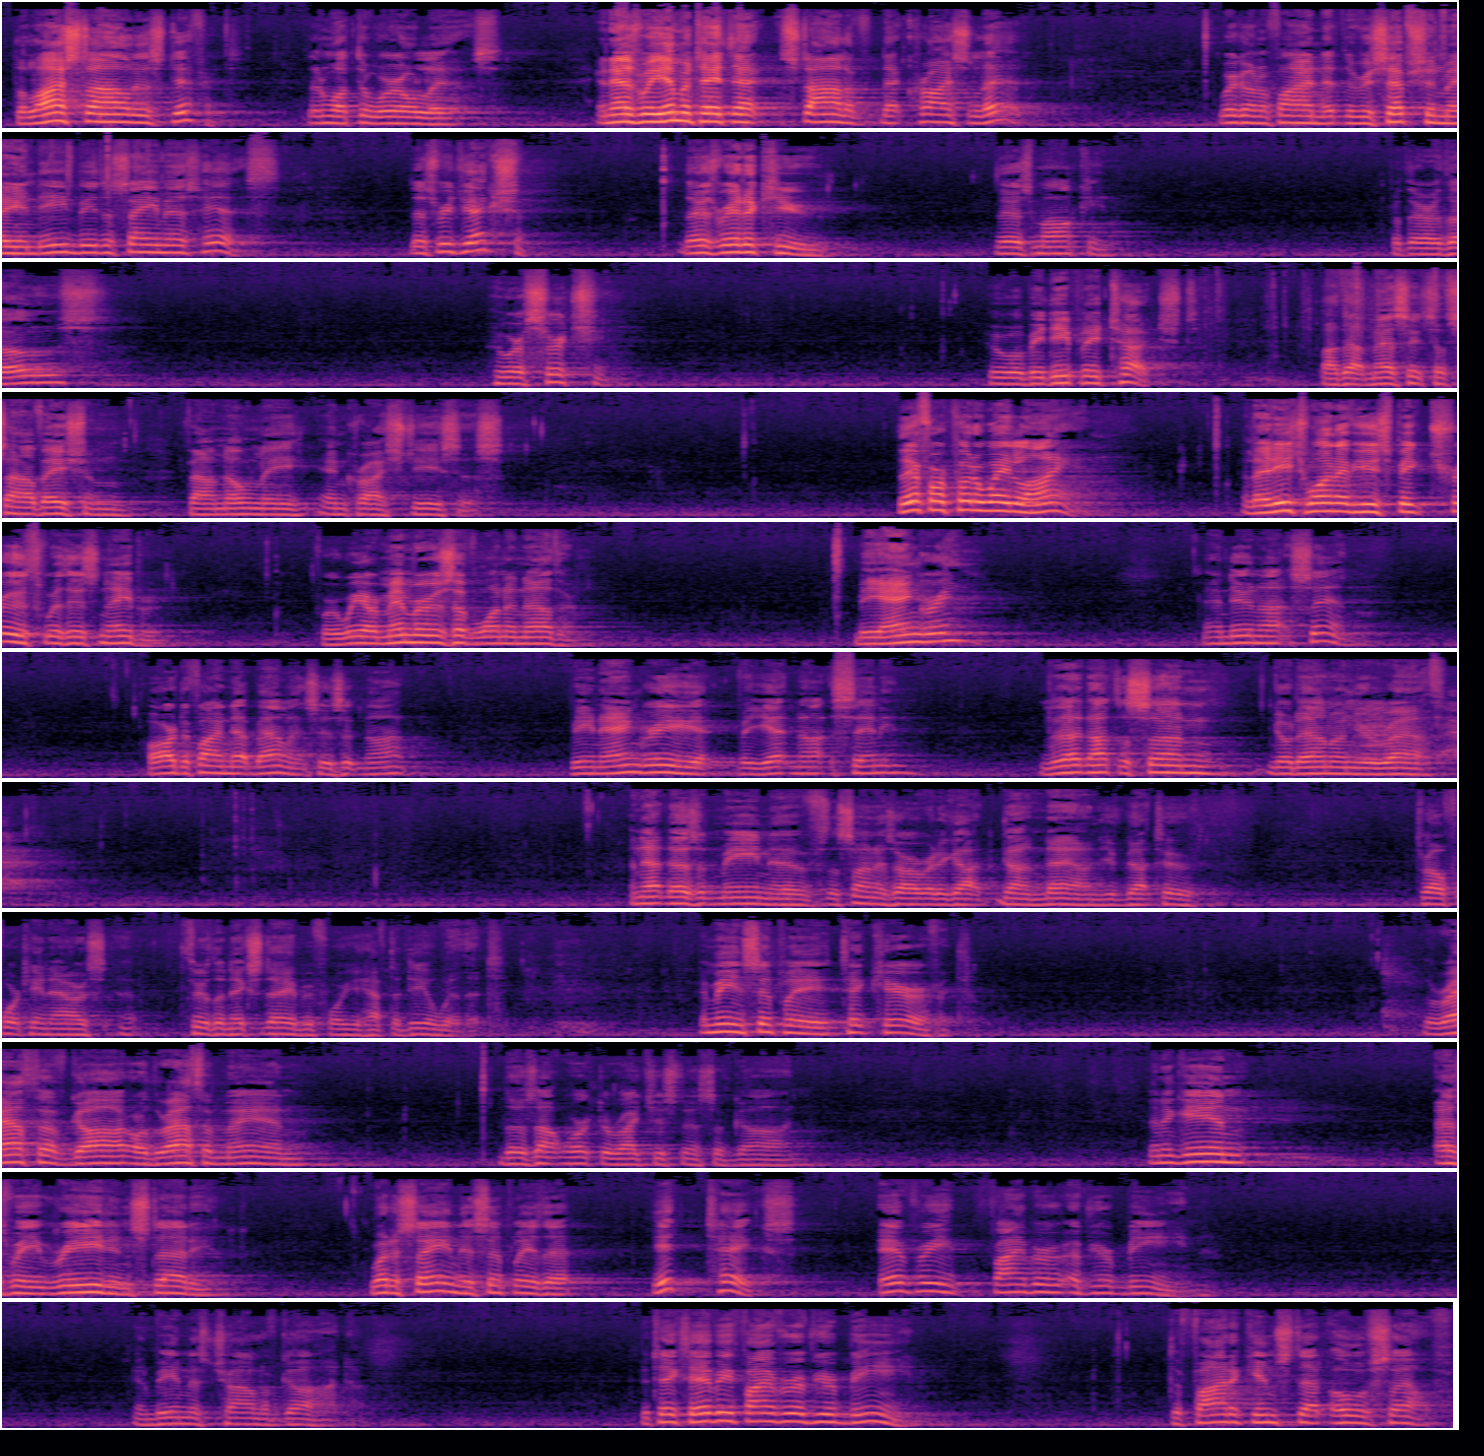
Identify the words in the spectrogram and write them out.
The lifestyle is different than what the world lives. And as we imitate that style of, that Christ led, we're going to find that the reception may indeed be the same as his. There's rejection, there's ridicule, there's mocking. But there are those who are searching, who will be deeply touched by that message of salvation found only in Christ Jesus. Therefore, put away lying. And let each one of you speak truth with his neighbor, for we are members of one another. Be angry and do not sin. Hard to find that balance, is it not? Being angry, but yet not sinning. Let not the sun go down on your wrath. And that doesn't mean if the sun has already got gone down, you've got to 12, 14 hours through the next day before you have to deal with it. It means simply take care of it. The wrath of God or the wrath of man does not work the righteousness of God. And again, as we read and study, what it's saying is simply that it takes every fiber of your being in being this child of God. It takes every fiber of your being to fight against that old self.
